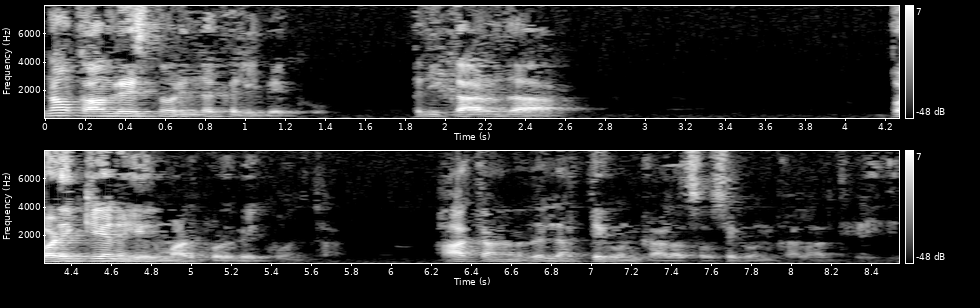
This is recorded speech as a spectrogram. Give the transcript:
ನಾವು ಕಾಂಗ್ರೆಸ್ನವರಿಂದ ಕಲಿಬೇಕು. ಅಧಿಕಾರದ ಬಳಕೆಯನ್ನು ಹೇಗೆ ಮಾಡ್ಕೊಳ್ಬೇಕು ಅಂತ. ಆ ಕಾರಣದಲ್ಲಿ ಅತ್ತೆಗೊಂದು ಕಾಲ ಸೊಸೆಗೊಂದು ಕಾಲ ಅಂತ ಹೇಳಿದ್ದೀನಿ.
